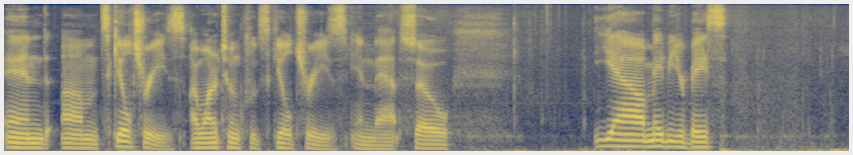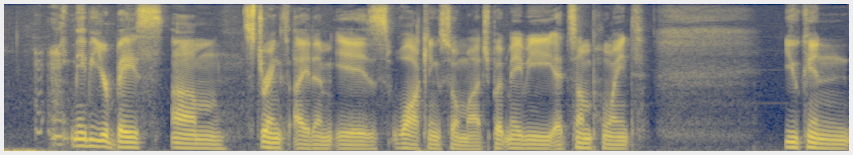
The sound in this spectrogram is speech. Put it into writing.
and um, skill trees. I wanted to include skill trees in that. So, yeah, maybe your base, maybe your base um, strength item is walking so much, but maybe at some point you can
